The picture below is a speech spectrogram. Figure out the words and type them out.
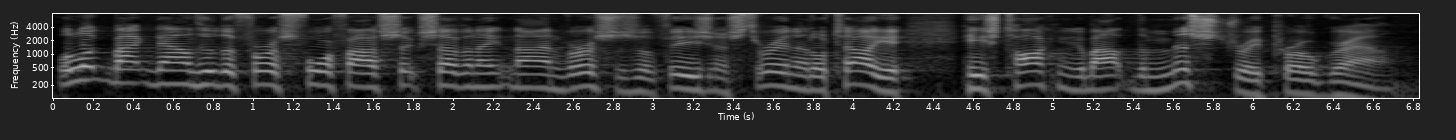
Well, look back down through the first four, five, six, seven, eight, nine verses of Ephesians 3, and it'll tell you he's talking about the mystery program.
